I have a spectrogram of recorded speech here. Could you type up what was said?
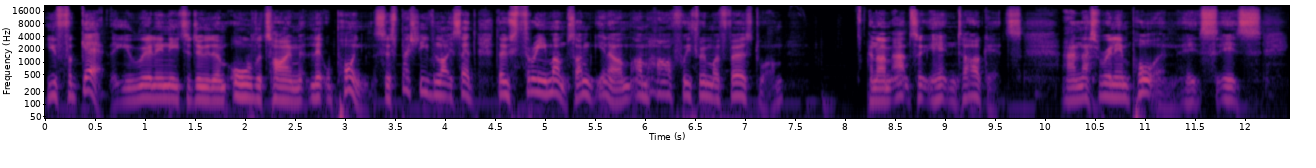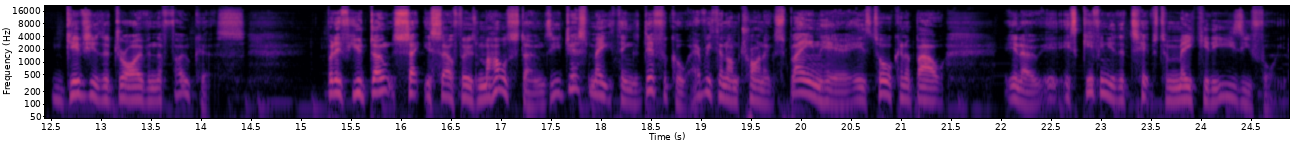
you forget that you really need to do them all the time at little points, especially even like I said, those three months. I'm, you know, I'm, I'm halfway through my first one and I'm absolutely hitting targets. And that's really important. It's, it's, gives you the drive and the focus. But if you don't set yourself those milestones, you just make things difficult. Everything I'm trying to explain here is talking about, you know, it's giving you the tips to make it easy for you.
